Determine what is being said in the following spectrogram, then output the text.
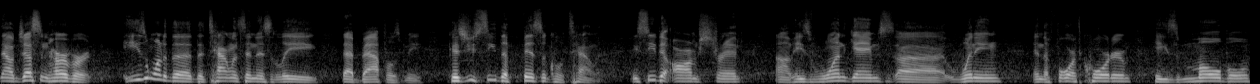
now Justin Herbert, he's one of the the talents in this league that baffles me because you see the physical talent, you see the arm strength. Um, he's won games, uh, winning in the fourth quarter. He's mobile,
